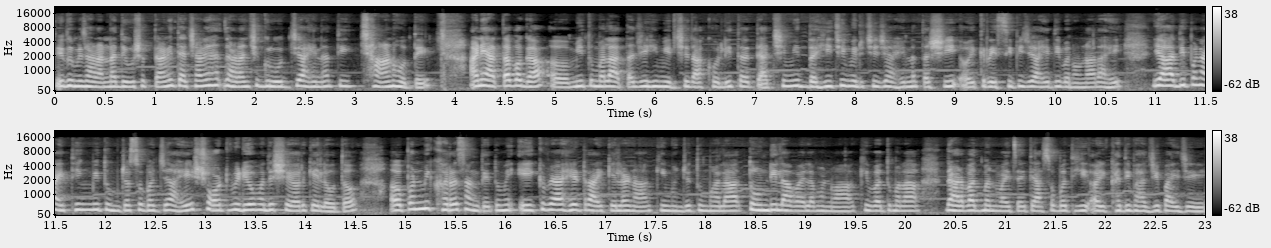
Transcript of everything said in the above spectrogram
ते तुम्ही झाडांना देऊ शकता. आणि त्याच्याने झाडांची ग्रोथ जी आहे ना ती छान होते. आणि आता बघा मी तुम्हाला आता जी ही मिरची दाखवली तर त्याची मी दहीची मिरची जी आहे ना तशी एक रेसिपी जी आहे ती बनवणार आहे. याआधी पण आय थिंक मी तुमच्यासोबत जे आहे शॉर्ट व्हिडिओमध्ये शेअर केलं होतं. पण मी खरं सांगते तुम्ही एक वेळा हे ट्राय केलं ना की म्हणजे तुम्हाला तोंडी लावायला म्हणवा किंवा तुम्हाला डाळ भात बनवायचं आहे त्यासोबत ही एखादी भाजी पाहिजे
